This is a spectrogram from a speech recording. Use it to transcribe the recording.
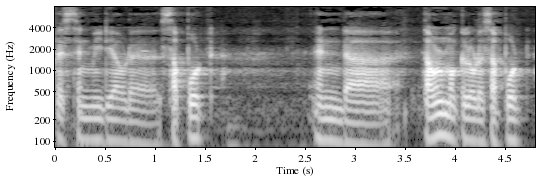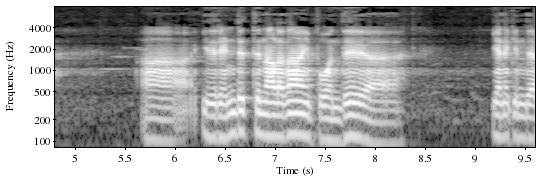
ப்ரெஸ் அண்ட் மீடியாவோட சப்போர்ட் அண்ட் தமிழ் மக்களோட சப்போர்ட் இது ரெண்டுத்தினால தான் இப்போ வந்து எனக்கு இந்த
